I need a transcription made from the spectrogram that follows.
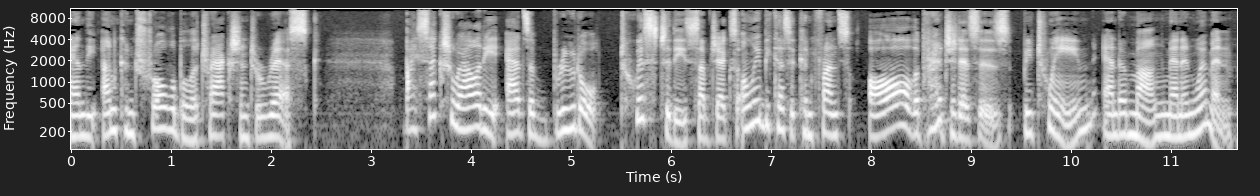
and the uncontrollable attraction to risk. Bisexuality adds a brutal twist to these subjects only because it confronts all the prejudices between and among men and women.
